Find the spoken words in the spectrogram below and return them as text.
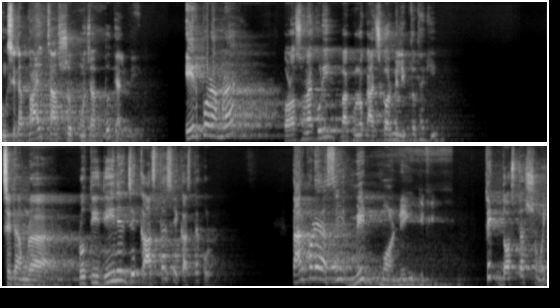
এবং সেটা প্রায় চারশো পঁচাত্তর ক্যালোরি। এরপর আমরা পড়াশোনা করি বা কোনো কাজকর্মে লিপ্ত থাকি। সেটা আমরা প্রতিদিনের যে কাজটা, সেই কাজটা করব। তারপরে আসি মিড মর্নিং টিফিন ঠিক দশটার সময়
